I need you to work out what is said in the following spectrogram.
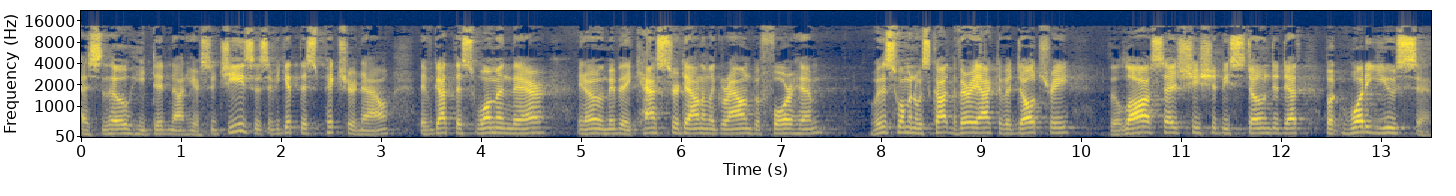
as though he did not hear. So, Jesus, if you get this picture now, they've got this woman there. You know, maybe they cast her down on the ground before him. Well, this woman was caught in the very act of adultery. The law says she should be stoned to death. But what do you say?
